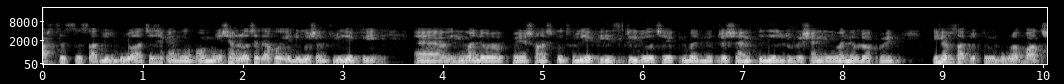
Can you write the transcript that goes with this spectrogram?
আর্টসের যে সাবজেক্টগুলো আছে সেখানে কম্বিনেশন রয়েছে। দেখো education philosophy human development Sanskrit philosophy history রয়েছে food and nutrition physical education human development এইসব সাবজেক্ট তুমি তোমরা পাচ্ছ।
